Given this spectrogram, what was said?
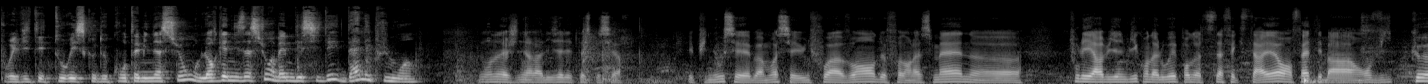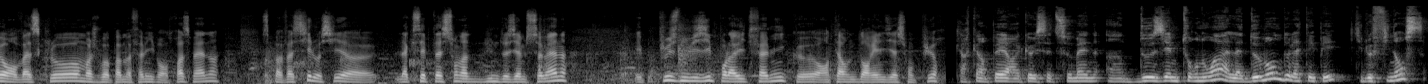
Pour éviter tout risque de contamination, l'organisation a même décidé d'aller plus loin. Nous, on a généralisé les tests PCR. Et puis nous, c'est, bah, moi, c'est une fois avant, deux fois dans la semaine tous les Airbnb qu'on a loués pour notre staff extérieur, en fait, et eh ben, on vit que en vase clos. Moi, je vois pas ma famille pendant trois semaines. C'est pas facile aussi. Euh, l'acceptation d'une deuxième semaine est plus nuisible pour la vie de famille qu'en termes d'organisation pure. Car Quimper accueille cette semaine un deuxième tournoi à la demande de l'ATP qui le finance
